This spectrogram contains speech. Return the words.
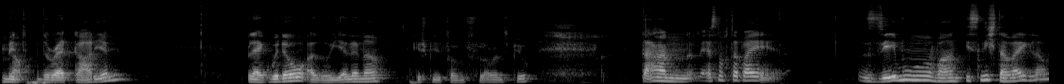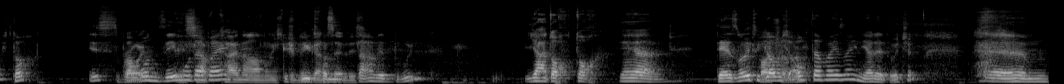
mit Ja. The Red Guardian, Black Widow, also Jelena, gespielt von Florence Pugh. Dann, wer ist noch dabei? Seymour war, ist nicht dabei, glaube ich, doch. Ist Baron Seymour dabei? keine Ahnung, ich bin gespielt dir ganz von ehrlich. David Brühl. Ja, doch, doch. Ja, ja. Der sollte, glaube ich, schon, ne? auch dabei sein. Ja, der Deutsche. ähm,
